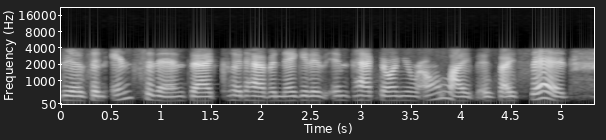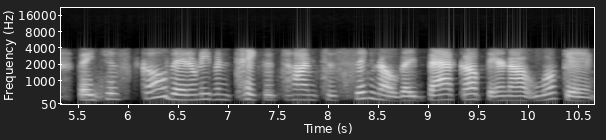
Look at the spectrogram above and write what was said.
there's an incident that could have a negative impact on your own life. As I said, they just go. They don't even take the time to signal. They back up. They're not looking.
